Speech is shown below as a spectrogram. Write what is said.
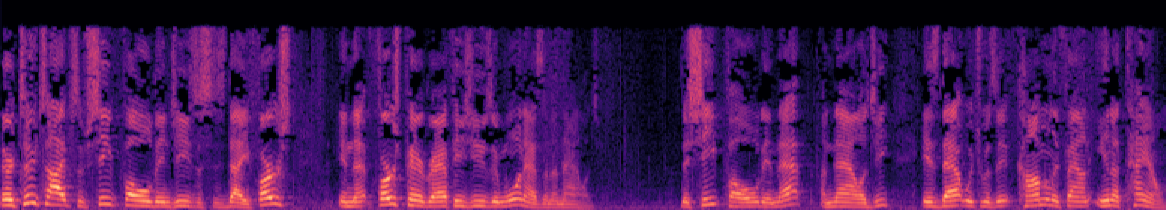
There are two types of sheepfold in Jesus' day. First, in that first paragraph, he's using one as an analogy. The sheepfold in that analogy is that which was commonly found in a town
